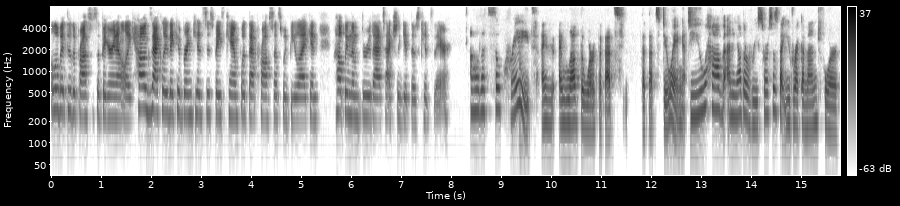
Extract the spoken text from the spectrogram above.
a little bit through the process of figuring out like how exactly they could bring kids to space camp, what that process would be like, and helping them through that to actually get those kids there. Oh, that's so great! I I love the work that that's that that's doing. Do you have any other resources that you'd recommend for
